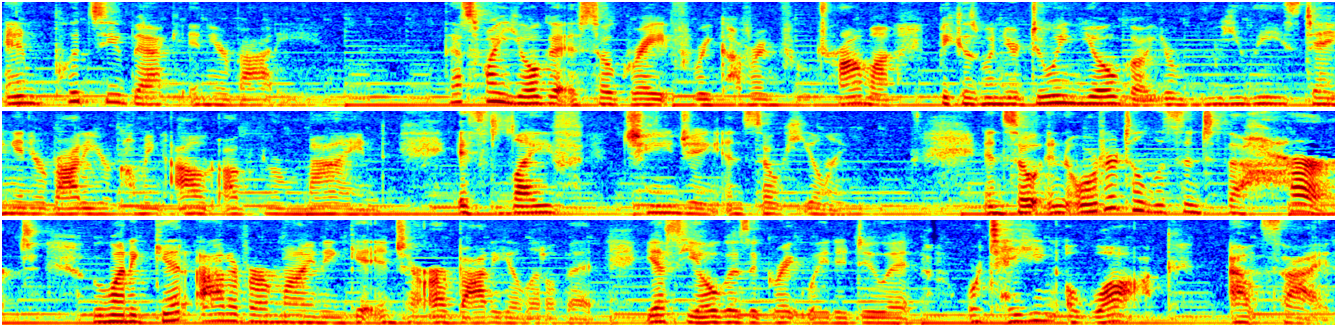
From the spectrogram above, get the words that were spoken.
and puts you back in your body. That's why yoga is so great for recovering from trauma because when you're doing yoga, you're really staying in your body, you're coming out of your mind. It's life changing and so healing. And so, in order to listen to the heart, we want to get out of our mind and get into our body a little bit. Yes, yoga is a great way to do it, or taking a walk outside.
